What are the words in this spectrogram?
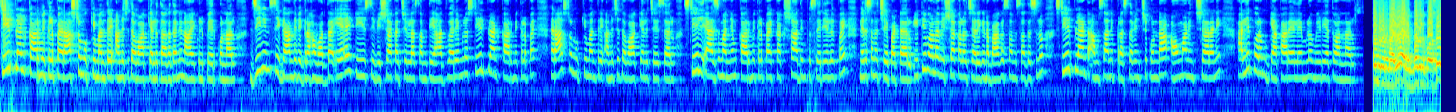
స్టీల్ ప్లాంట్ కార్మికులపై రాష్ట్ర ముఖ్యమంత్రి అనుచిత వ్యాఖ్యలు తగదని నాయకులు పేర్కొన్నారు. జీవీఎంసీ గాంధీ విగ్రహం వద్ద ఏఐటీయూసీ విశాఖ జిల్లా సమితి ఆధ్వర్యంలో స్టీల్ ప్లాంట్ కార్మికులపై రాష్ట్ర ముఖ్యమంత్రి అనుచిత వ్యాఖ్యలు చేశారు. స్టీల్ యాజమాన్యం కార్మికులపై కక్షాదింపు చర్యలపై నిరసన చేపట్టారు. ఇటీవల విశాఖలో జరిగిన భాగస్వామి సదస్సులో స్టీల్ ప్లాంట్ అంశాన్ని ప్రస్తావించకుండా అవమానించారని అల్లిపురం కార్యాలయంలో మీడియాతో అన్నారు. ఇబ్బందులు ఇబ్బందుల కోసం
